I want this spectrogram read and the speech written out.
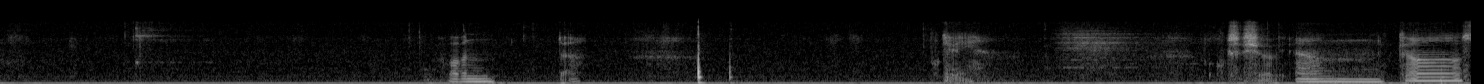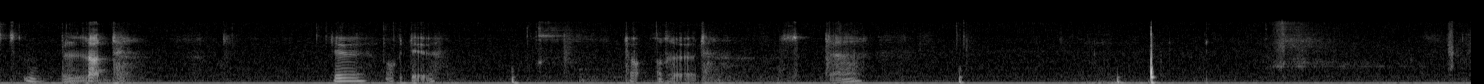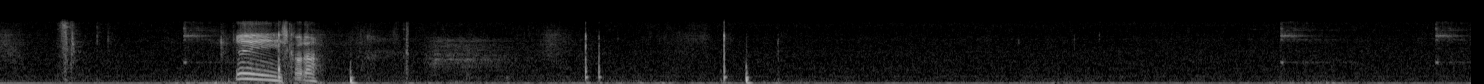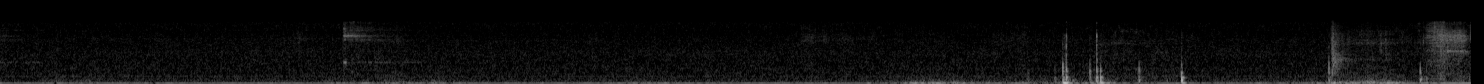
Har vi en där? Okej. Okay. Och så kör vi en cast blood. Du och du. Ta röd. Så där. Nej, skada.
